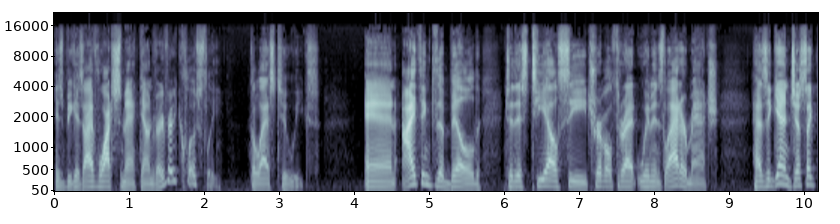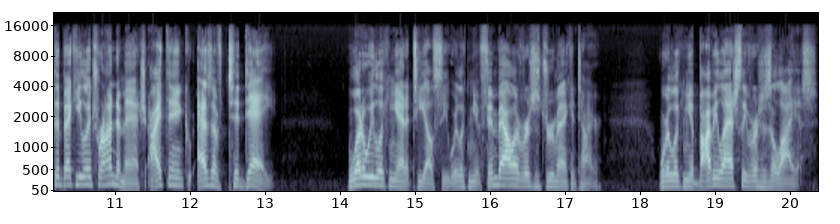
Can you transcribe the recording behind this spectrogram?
is because I've watched SmackDown very, very closely the last two weeks. And I think the build to this TLC triple threat women's ladder match has, again, just like the Becky Lynch Ronda match, I think as of today, what are we looking at at TLC? We're looking at Finn Balor versus Drew McIntyre. We're looking at Bobby Lashley versus Elias.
